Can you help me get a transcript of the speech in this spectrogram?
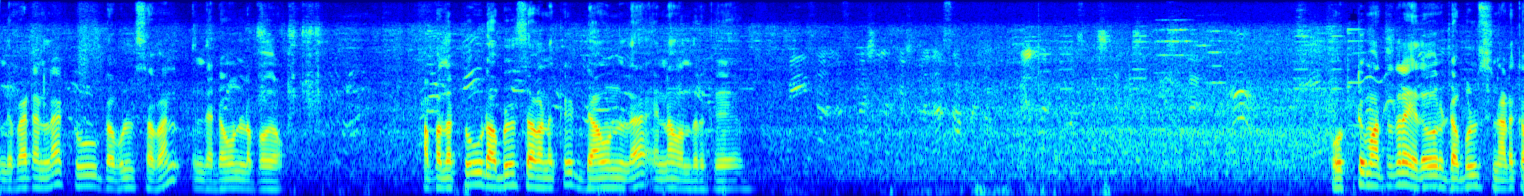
இந்த பேட்டர்னில் டூ டபுள் செவன் இந்த டவுனில் போதும். அப்போ அந்த டூ டபுள் செவனுக்கு டவுனில் என்ன வந்திருக்கு? ஒட்டு மொத்தத்தில் ஏதோ ஒரு டபுள்ஸ் நடக்க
